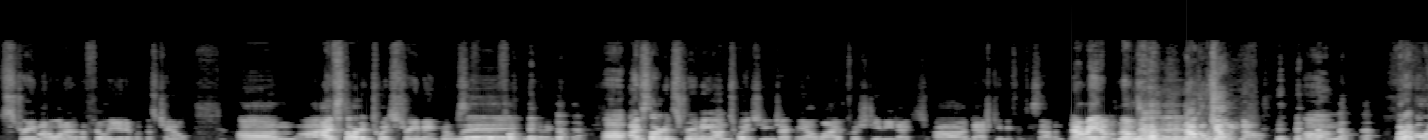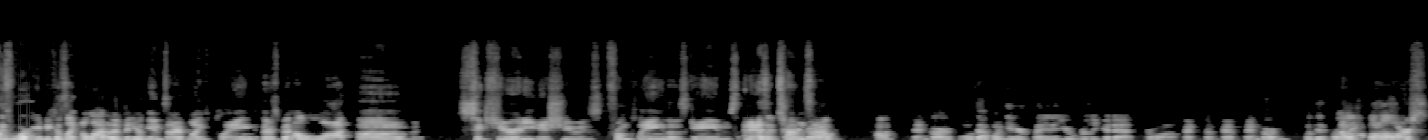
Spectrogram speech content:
stream. I don't want to affiliate it with this channel. Um, Why? I've started Twitch streaming. I'm Way. fucking kidding. uh, I've started streaming on Twitch. You can check me out live, Twitch TV dash, uh, dash TV57. Now raid him. No, now go kill me. No. Um, but I've always worried because like a lot of the video games that I've liked playing, there's been a lot of security issues from playing those games. And as it turns Vanguard? out, Huh? Vanguard. What was that one game you were playing that you were really good at for a while? Van, Van, Van, Vanguard? Was it? Or no, like oh, Hearth,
